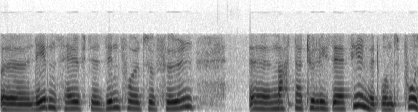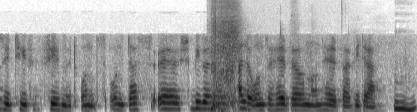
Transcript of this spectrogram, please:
äh, Lebenshälfte sinnvoll zu füllen, äh, macht natürlich sehr viel mit uns, positiv viel mit uns. Und das äh, spiegeln uns alle unsere Helferinnen und Helfer wieder. Mhm.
